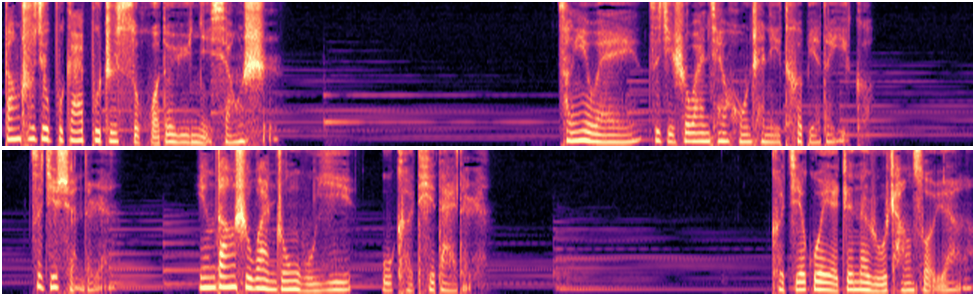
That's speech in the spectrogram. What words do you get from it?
当初就不该不知死活的与你相识。曾以为自己是万千红尘里特别的一个，自己选的人，应当是万中无一、无可替代的人。可结果也真的如偿所愿了。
